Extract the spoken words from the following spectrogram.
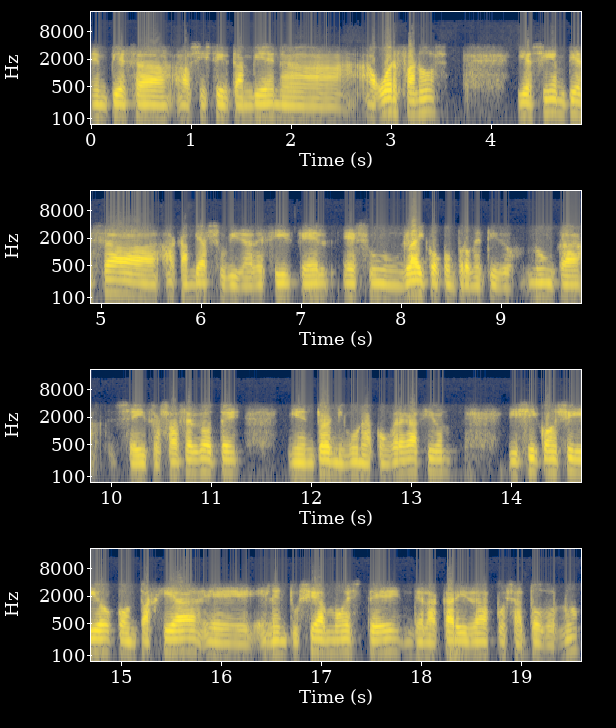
empieza a asistir también a, a huérfanos y así empieza a cambiar su vida, es decir, que él es un laico comprometido, nunca se hizo sacerdote ni entró en ninguna congregación y sí consiguió contagiar eh, el entusiasmo este de la caridad pues a todos, ¿no?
